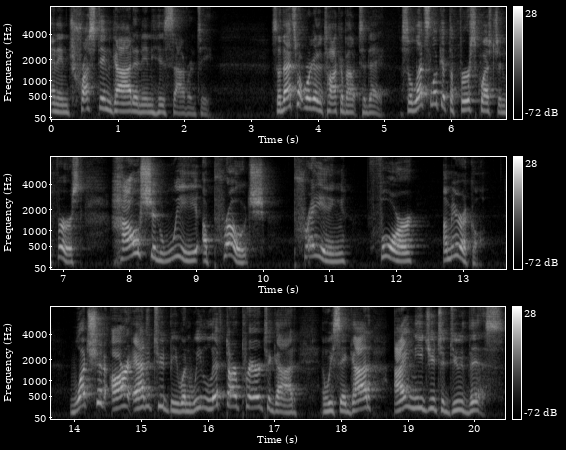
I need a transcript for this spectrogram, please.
and in trust in God and in His sovereignty. So that's what we're going to talk about today. So let's look at the first question first. How should we approach praying for a miracle? What should our attitude be when we lift our prayer to God and we say, God, I need you to do this?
